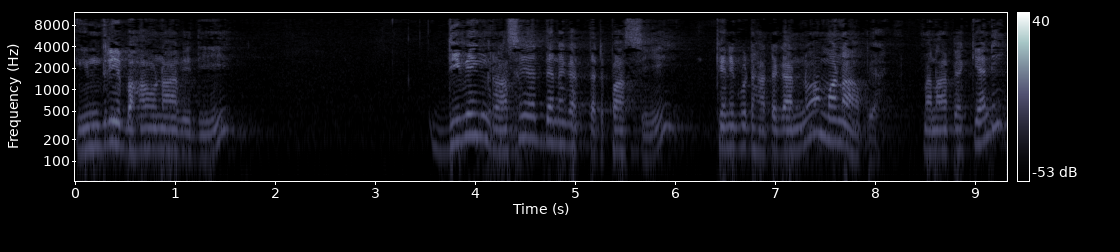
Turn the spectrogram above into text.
ඉන්ද්‍රිය භාවනාවේදී දිවෙන් රසයක් දැනගත්තට පස්සේ කෙනෙකුට හට ගන්නවා මනාපයක්. මනාපයක් කියන්නේ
